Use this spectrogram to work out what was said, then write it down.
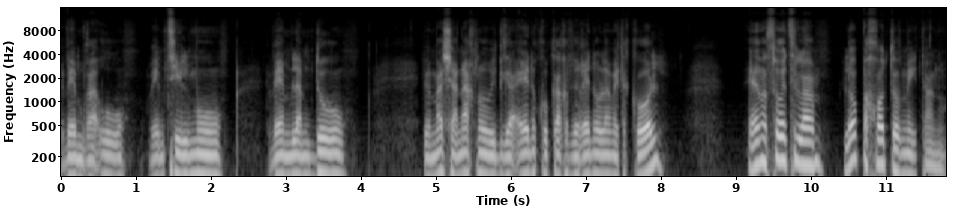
והם ראו, והם צילמו, והם למדו, ומה שאנחנו התגאינו כל כך והראינו להם את הכל, הם עשו אצלם לא פחות טוב מאיתנו.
